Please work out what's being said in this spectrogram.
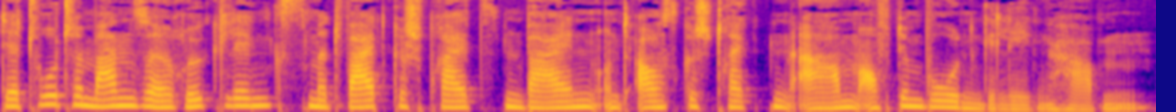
Der tote Mann soll rücklings mit weit gespreizten Beinen und ausgestreckten Armen auf dem Boden gelegen haben.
